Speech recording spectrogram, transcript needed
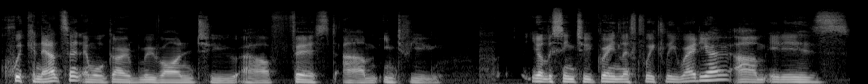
quick announcement, and we'll go move on to our first um, interview. You're listening to Green Left Weekly Radio. Um, it is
